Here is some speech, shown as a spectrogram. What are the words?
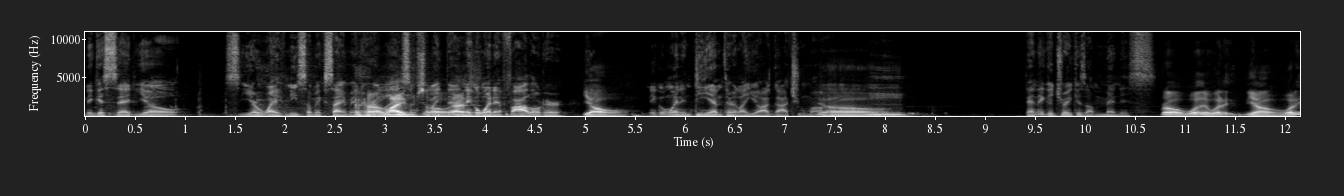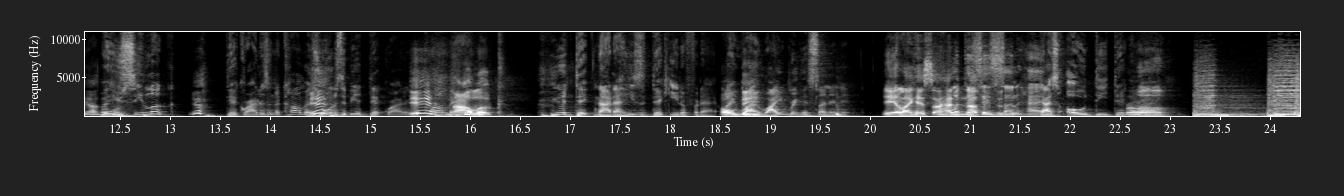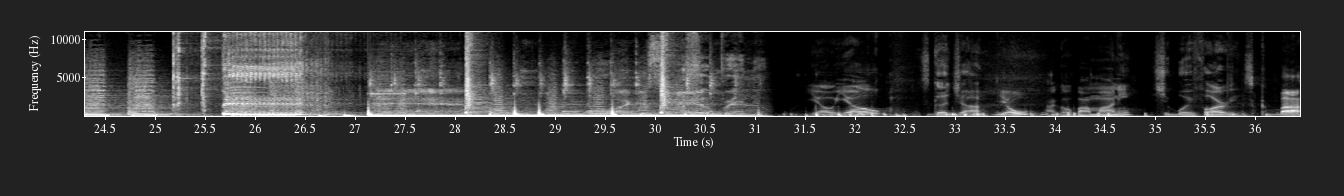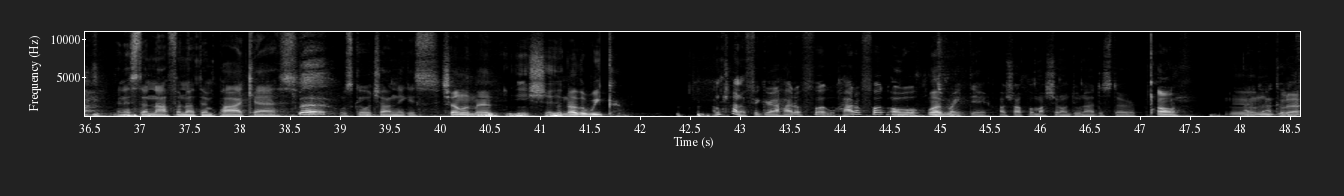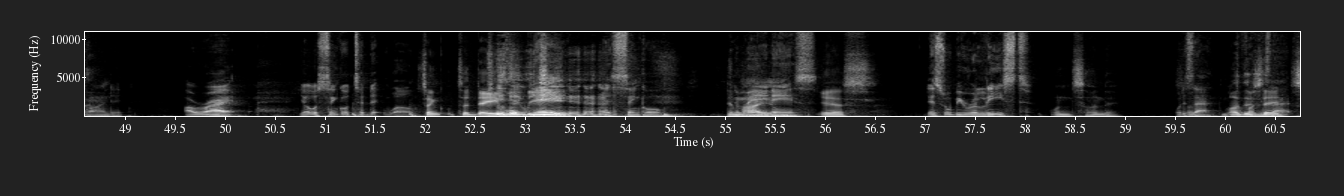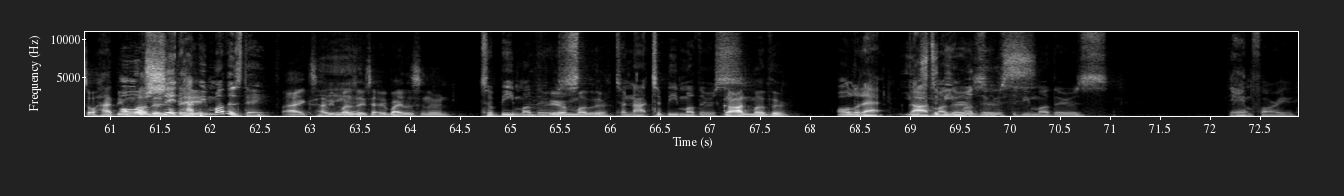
Nigga said, "Yo, your wife needs some excitement in Her her life, life, some shit yo, like that." Nigga went and followed her. Yo, Nigga went and DM'd her like, "Yo, I got you, mom." yo, That nigga Drake is a menace. bro, what, what, yo, what are y'all But doing? you see, look, yeah, dick riders in the comments. Yeah. You want us to be a dick rider in the yeah. comments? Now look, You a dick? Nah, that he's a dick eater for that. OD. Like, why, why you bring his son in it? yeah, like his son had What does nothing his to son do. have? That's OD dick. Bro. well, good, y'all. Yo, I go by Mani, It's your boy Fari. it's Kaba. and it's the Not for Nothing podcast. What's good with y'all niggas? Chilling, man. Ain't shit. Another week. I'm trying to figure out how the fuck, how the fuck. Oh, What? it's right there. I was trying to put my shit on Do Not Disturb. Oh, yeah, I, let I me do couldn't that. find it. All right, yo, it's single today. Well, Think today will today be it's single. The Mayo. mayonnaise. yes This will be released. on Sunday, What is that? What the Mother's Day. that? So happy Oh Mother's shit! Day. Happy Mother's Day. Facts. Happy Mother's Day to everybody listening. To be mothers. You're a mother, To not to be mothers. godmother. All of that. Used Godmothers. to be Used mothers. to be mothers. Damn, Fari.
